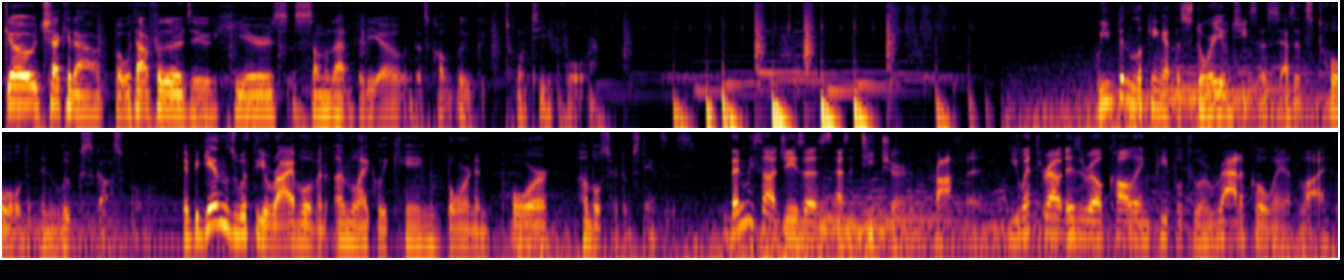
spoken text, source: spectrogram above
Go check it out. But without further ado, here's some of that video that's called Luke 24. We've been looking at the story of Jesus as it's told in Luke's Gospel. It begins with the arrival of an unlikely king born in poor, humble circumstances. Then we saw Jesus as a teacher, prophet. He went throughout Israel calling people to a radical way of life,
